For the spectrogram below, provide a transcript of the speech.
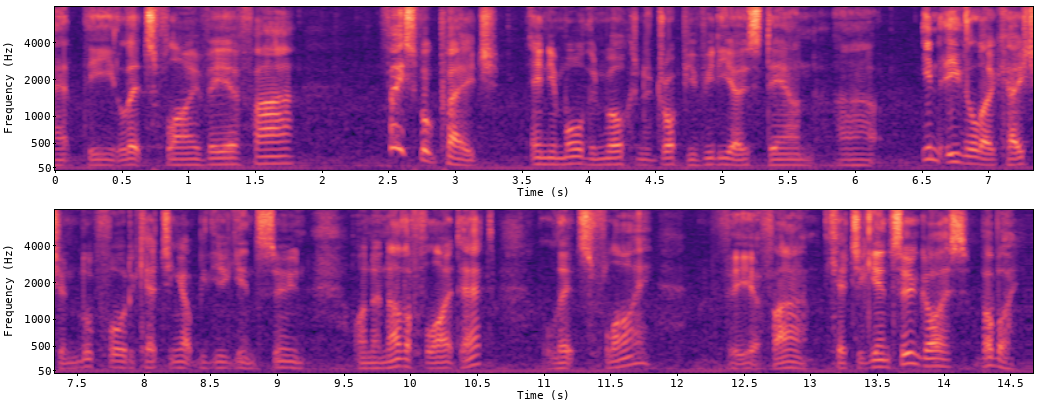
at the Let's Fly VFR Facebook page. And you're more than welcome to drop your videos down uh, in either location. Look forward to catching up with you again soon on another flight at Let's Fly VFR. Catch you again soon, guys. Bye bye.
